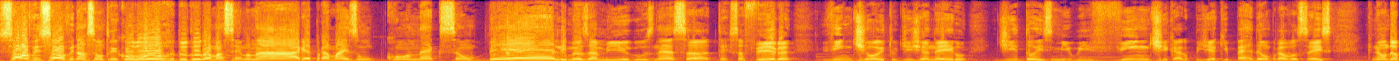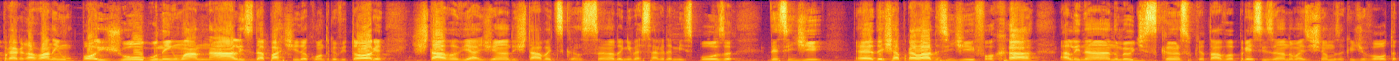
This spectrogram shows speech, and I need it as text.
Salve, salve nação tricolor, Dudu Damasceno na área para mais um Conexão BL, meus amigos, nessa terça-feira, 28 de janeiro de 2020. Quero pedir aqui perdão para vocês que não deu para gravar nenhum pós-jogo, nenhuma análise da partida contra o Vitória. Estava viajando, estava descansando, aniversário da minha esposa, decidi é, deixar para lá, decidir focar ali na, no meu descanso que eu estava precisando, mas estamos aqui de volta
